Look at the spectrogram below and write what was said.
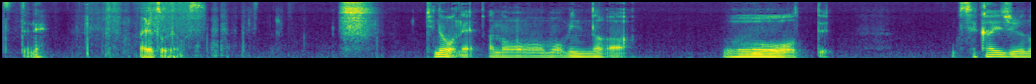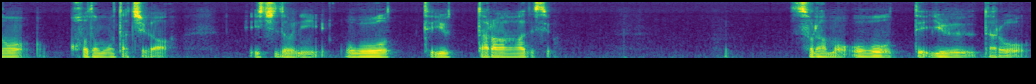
つってね。ありがとうございます。昨日ね、あのーもうみんなが、おーって、世界中の子供たちが一度に、おーって言ったらですよ。空もおーって言うだろ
